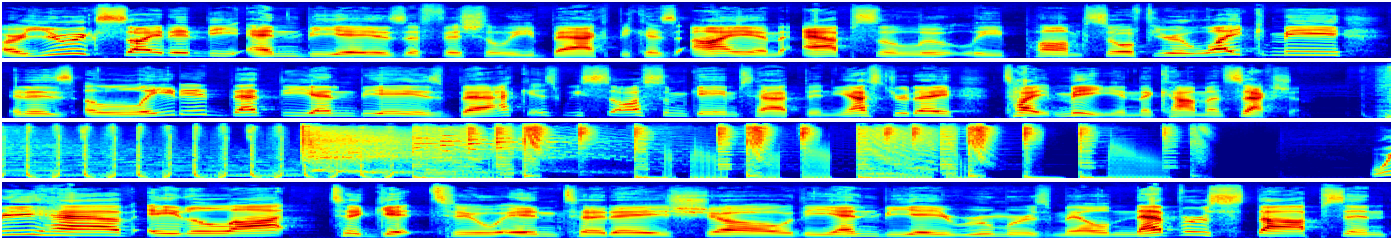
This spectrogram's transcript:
Are you excited the NBA is officially back? Because I am absolutely pumped. So if you're like me and is elated that the NBA is back, as we saw some games happen yesterday, type me in the comment section. We have a lot to get to in today's show. The NBA rumors mill never stops and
